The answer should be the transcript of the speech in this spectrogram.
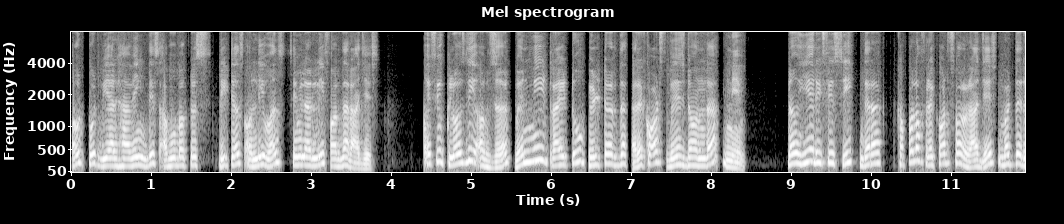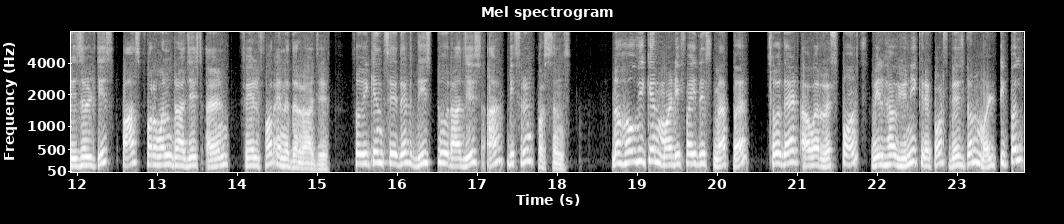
output we are having this Abu Bakr's details only once similarly for the Rajesh. If you closely observe when we try to filter the records based on the name. Now here if you see there are couple of records for Rajesh but the result is pass for one Rajesh and fail for another Rajesh. So we can say that these two Rajesh are different persons. Now how we can modify this mapper so that our response will have unique records based on multiple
